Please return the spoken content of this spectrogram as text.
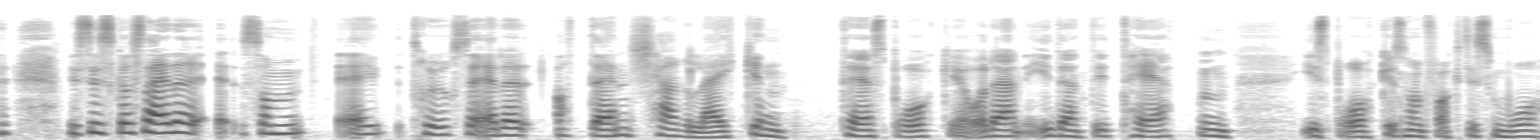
Hvis jeg skal si det som jeg tror, så er det at den kjærleiken til språket og den identiteten i språket som faktisk må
